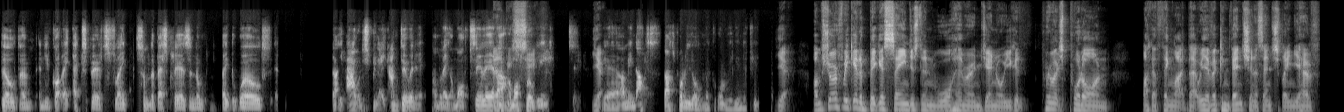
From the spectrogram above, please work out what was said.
build them, and you've got like experts, like some of the best players in the like the world. Like I would just be like, I'm doing it. I'm like, I'm off. See you later. I'm off sick. for a week. Yeah, yeah. I mean, that's that's probably the ultimate goal, really, in the future. Yeah, I'm sure if we get a bigger scene just in Warhammer in general, you could pretty much put on like a thing like that. We have a convention essentially, and you have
